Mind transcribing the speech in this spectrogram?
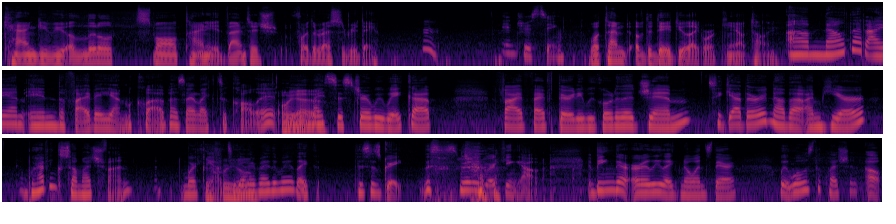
can give you a little small, tiny advantage for the rest of your day. hmm. Interesting. What time of the day do you like working out, Tali? Um, now that I am in the 5 a.m. club, as I like to call it, Oh, me and yeah. my sister, we wake up 5, 5.30. We go to the gym together now that I'm here. We're having so much fun working Good out together, y'all. by the way. Like, this is great. This is really working out. And being there early, like no one's there. Wait, what was the question? Oh,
